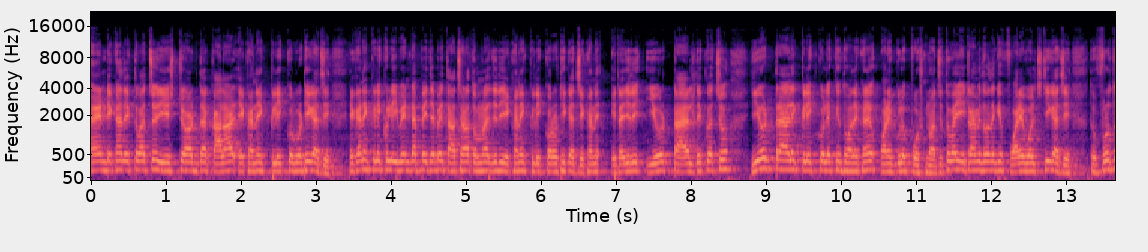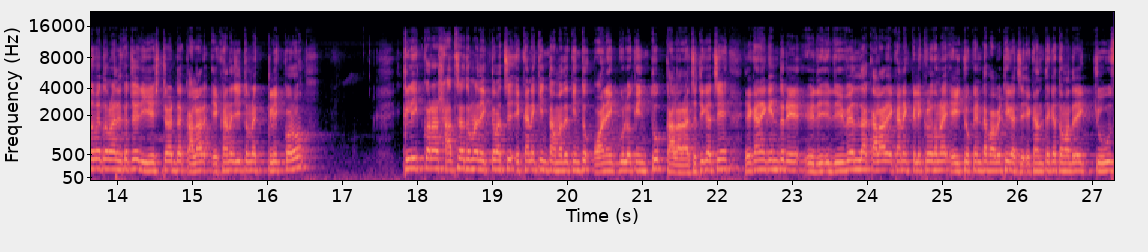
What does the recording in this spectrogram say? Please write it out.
অ্যান্ড এখানে দেখতে পাচ্ছ রেস্টোর দ্য কালার এখানে ক্লিক করব, ঠিক আছে? এখানে ক্লিক করলে ইভেন্টটা পেয়ে যাবে। তাছাড়া তোমরা যদি এখানে ক্লিক করো, ঠিক আছে? এখানে এটা যদি ইয়োর ট্রায়াল দেখতে পাচ্ছ ইয়োর ট্রায়ালে ক্লিক করলে কিন্তু তোমাদের এখানে অনেকগুলো প্রশ্ন আছে। তো ভাই, এটা আমি তোমাদেরকে পরে বলছি, ঠিক আছে? তো প্রথমে তোমরা দেখতে পাচ্ছ রেজিস্টার দ্য কালার এখানে যদি তোমরা ক্লিক করো ক্লিক করার সাথে সাথে তোমরা দেখতে পাচ্ছ, এখানে কিন্তু আমাদের কিন্তু অনেকগুলো কিন্তু কালার আছে, ঠিক আছে? এখানে কিন্তু রিভেল দ্য কালার এখানে ক্লিক করে তোমরা এই টোকেনটা পাবে, ঠিক আছে? এখান থেকে তোমাদের এই চুজ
